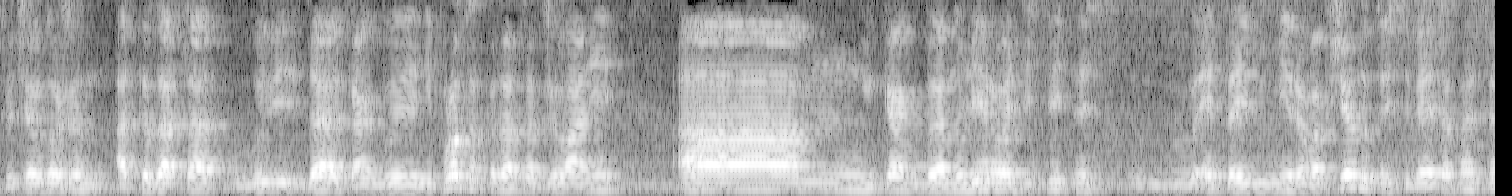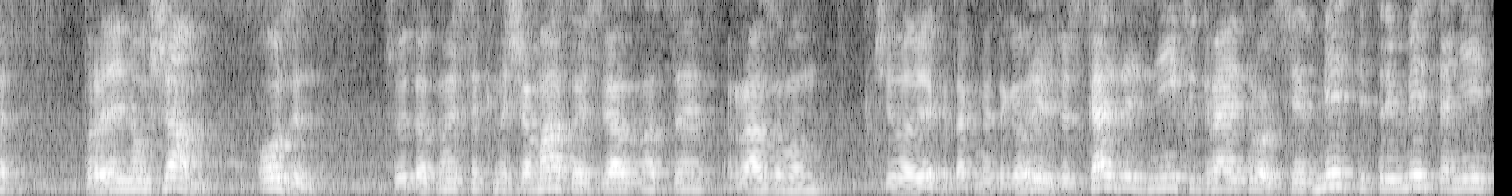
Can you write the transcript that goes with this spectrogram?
что человек должен отказаться от, да, как бы не просто отказаться от желаний, а как бы аннулировать действительность в этой мира вообще внутри себя. Это относится параллельно ушам, озен, что это относится к нешама, то есть связано с разумом человека. Так мы это говорили. То есть каждый из них играет роль. Все вместе, три вместе, они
